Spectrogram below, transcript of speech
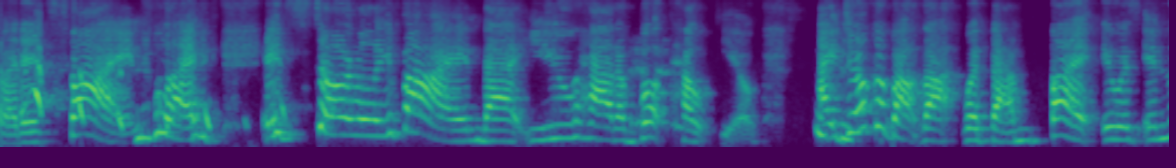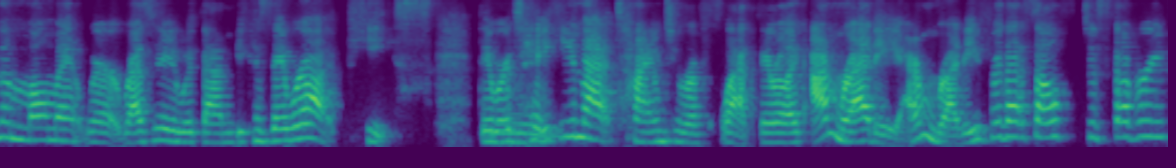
but it's fine. Like it's totally fine that you had a book help you I joke about that with them, but it was in the moment where it resonated with them because they were at peace. They were mm-hmm. taking that time to reflect. They were like, "I'm ready. I'm ready for that self-discovery."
